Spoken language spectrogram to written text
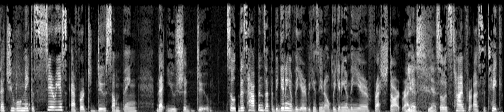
that you will make a serious effort to do something that you should do. So this happens at the beginning of the year because, you know, beginning of the year, fresh start, right? Yes, yes. So it's time for us to take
